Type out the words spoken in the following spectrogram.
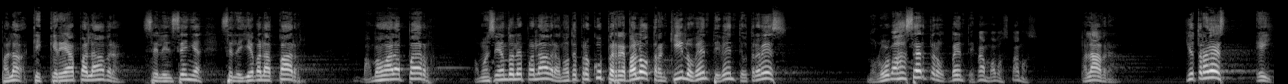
Palabra, que crea palabra, se le enseña, se le lleva a la par. Vamos a la par, vamos enseñándole palabra, no te preocupes, rebaló, tranquilo, vente, vente, otra vez. No lo vas a hacer, pero vente, vamos, vamos, vamos. Palabra. Y otra vez, hey,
